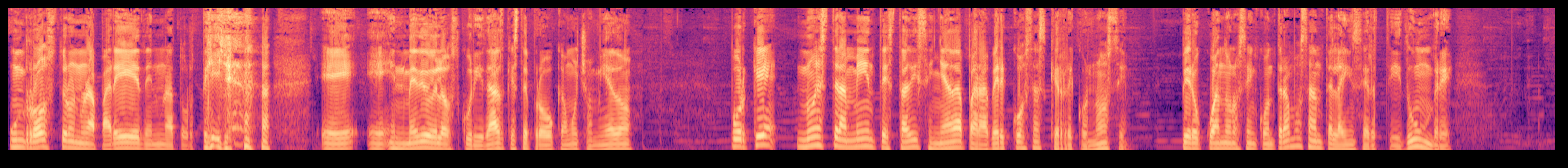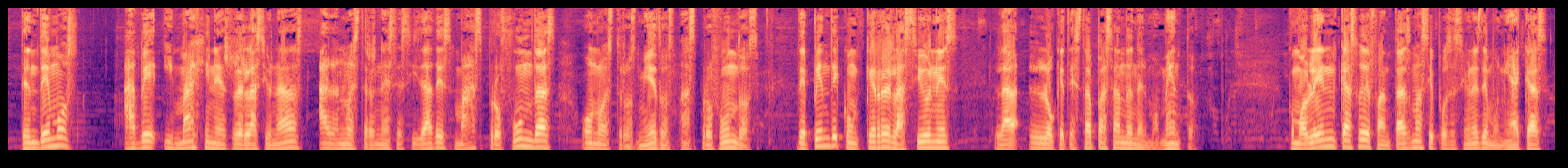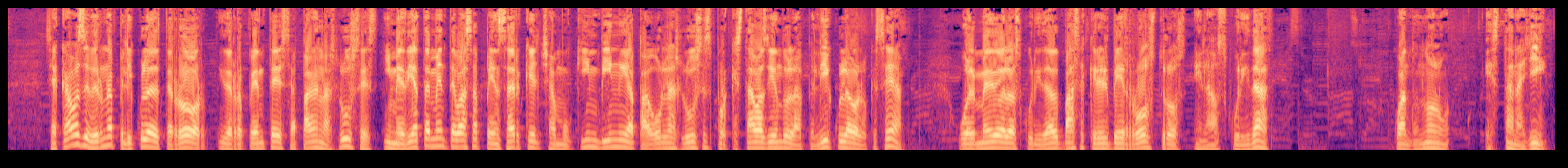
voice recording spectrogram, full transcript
un rostro en una pared, en una tortilla, eh, eh, en medio de la oscuridad, que este provoca mucho miedo. Porque nuestra mente está diseñada para ver cosas que reconoce, pero cuando nos encontramos ante la incertidumbre, tendemos a ver imágenes relacionadas a nuestras necesidades más profundas o nuestros miedos más profundos. Depende con qué relaciones lo que te está pasando en el momento. Como hablé en el caso de fantasmas y posesiones demoníacas, si acabas de ver una película de terror y de repente se apagan las luces, inmediatamente vas a pensar que el chamuquín vino y apagó las luces porque estabas viendo la película o lo que sea. O en medio de la oscuridad vas a querer ver rostros en la oscuridad, cuando no están allí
